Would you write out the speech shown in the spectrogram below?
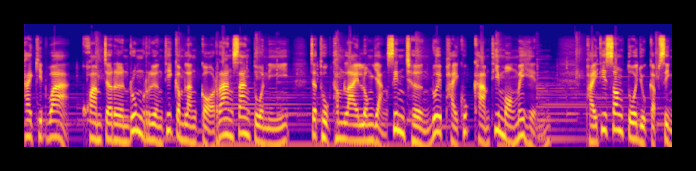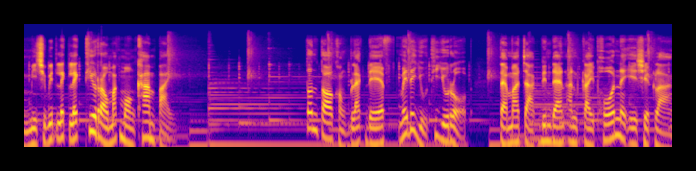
คาดคิดว่าความเจริญรุ่งเรืองที่กำลังก่อร่างสร้างตัวนี้ จะถูกทำลายลงอย่างสิ้นเชิงด้วยภัยคุกคามที่มองไม่เห็น ภัยที่ซ่องตัวอยู่กับสิ่งมีชีวิตเล็ก ๆ ที่เรามักมองข้ามไป ต้นตอของ Black Death ไม่ได้อยู่ที่ยุโรป แต่มาจากดินแดนอันไกลโพ้นในเอเชียกลาง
